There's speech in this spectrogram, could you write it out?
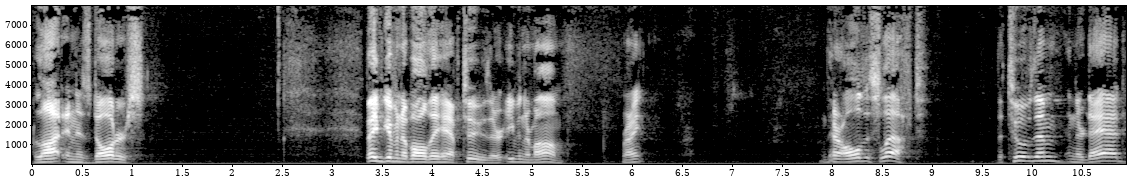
Lot and his daughters, they've given up all they have too. They're even their mom, right? They're all that's left. The two of them and their dad.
